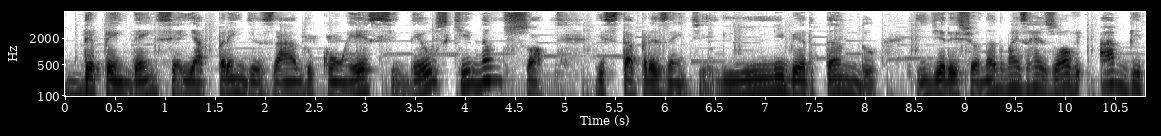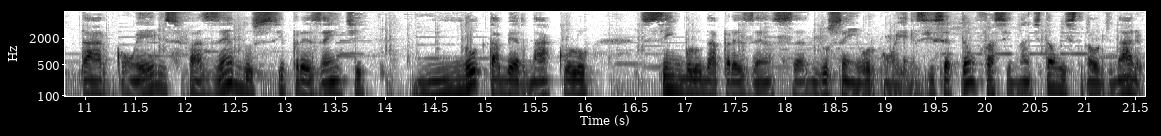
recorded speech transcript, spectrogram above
dependência e aprendizado com esse Deus que não só está presente, libertando e direcionando, mas resolve habitar com eles, fazendo-se presente no tabernáculo símbolo da presença do Senhor com eles. Isso é tão fascinante, tão extraordinário,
